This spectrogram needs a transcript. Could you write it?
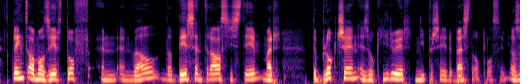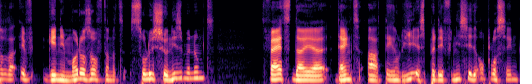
het klinkt allemaal zeer tof en, en wel, dat decentraal systeem, maar de blockchain is ook hier weer niet per se de beste oplossing. Dat is wat Evgeny Morozov dan het solutionisme noemt. Het feit dat je denkt, ah, technologie is per definitie de oplossing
